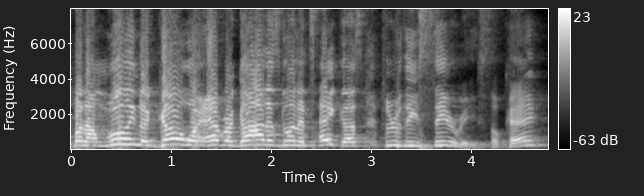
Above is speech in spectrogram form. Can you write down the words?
but I'm willing to go wherever God is going to take us through these series, okay?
